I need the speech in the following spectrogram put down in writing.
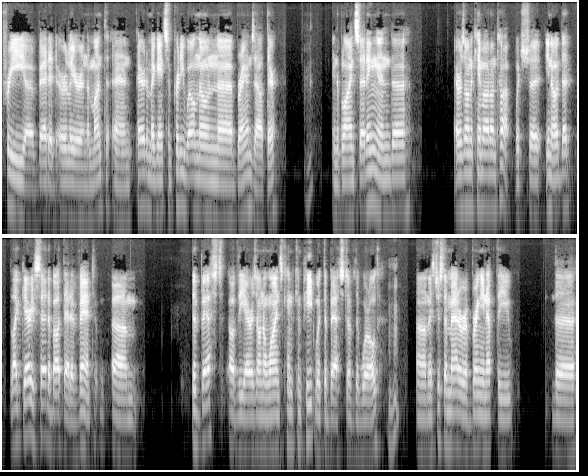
pre-vetted earlier in the month and paired them against some pretty well-known uh, brands out there mm-hmm. in a blind setting, and uh, Arizona came out on top. Which uh, you know that, like Gary said about that event, um, the best of the Arizona wines can compete with the best of the world. Mm-hmm. Um, it's just a matter of bringing up the the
